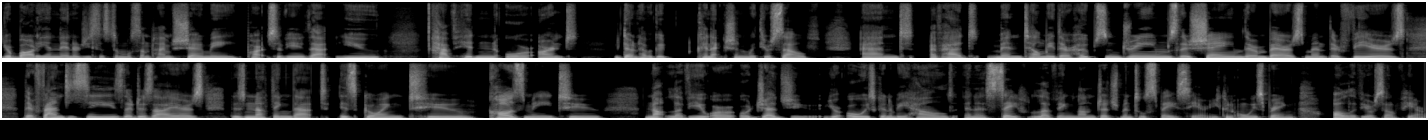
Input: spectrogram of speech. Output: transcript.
Your body and energy system will sometimes show me parts of you that you have hidden or aren't, don't have a good connection with yourself. And I've had men tell me their hopes and dreams, their shame, their embarrassment, their fears, their fantasies, their desires. There's nothing that is going to cause me to not love you or, or judge you. You're always going to be held in a safe, loving, non judgmental space here. You can always bring all of yourself here.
